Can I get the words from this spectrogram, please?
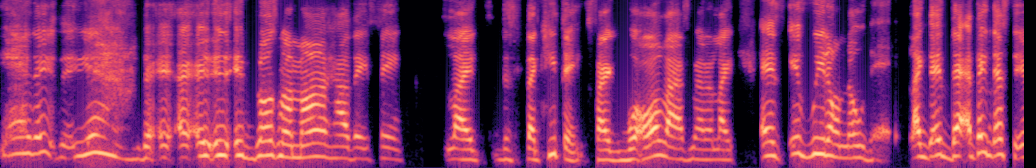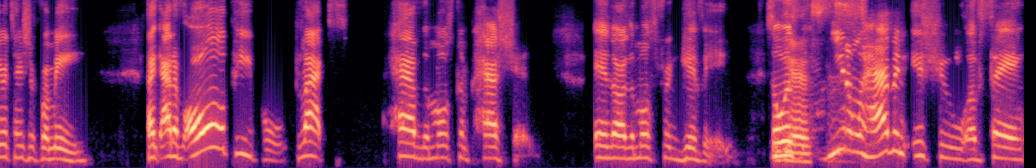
yeah, they, they yeah, they, it, it, blows my mind how they think like this, like he thinks like well, all lives matter, like as if we don't know that. Like they, that, I think that's the irritation for me. Like out of all people, blacks have the most compassion and are the most forgiving. So yes. we don't have an issue of saying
